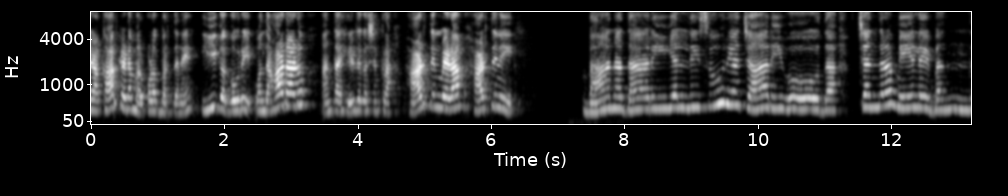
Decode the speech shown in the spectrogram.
ಕಾರ್ ಕಡೆ ಮಲ್ಕೊಳಕ್ ಬರ್ತಾನೆ. ಈಗ ಗೌರಿ, ಒಂದು ಹಾಡಾಡು ಅಂತ ಹೇಳಿದಾಗ ಶಂಕರ, ಹಾಡ್ತೀನಿ ಮೇಡಮ್ ಹಾಡ್ತೀನಿ. ಬಾನದಾರಿಯಲ್ಲಿ ಸೂರ್ಯ ಜಾರಿ ಹೋದ, ಚಂದ್ರ ಮೇಲೆ ಬಂದ,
